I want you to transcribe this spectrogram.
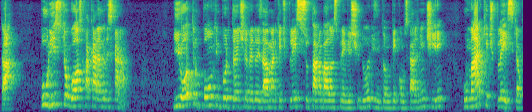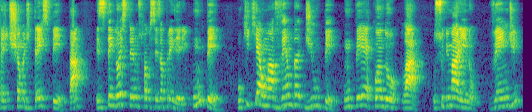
Tá? Por isso que eu gosto pra caramba desse canal. E outro ponto importante da B2W Marketplace, isso está no balanço para investidores, então não tem como os caras mentirem. O Marketplace, que é o que a gente chama de 3P, tá? Existem dois termos para vocês aprenderem. 1P. O que, que é uma venda de 1P? 1P é quando lá o submarino vende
